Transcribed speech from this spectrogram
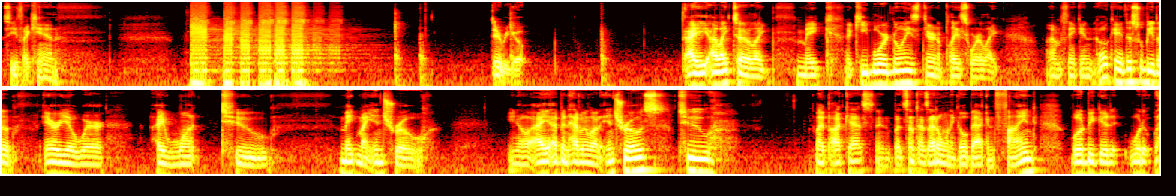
See if I can. There we go. I I like to like make a keyboard noise during a place where like I'm thinking, okay, this will be the area where I want to make my intro. You know, I, I've been having a lot of intros to my podcast, and but sometimes I don't want to go back and find what would be good what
